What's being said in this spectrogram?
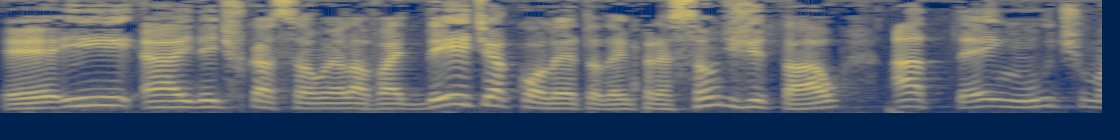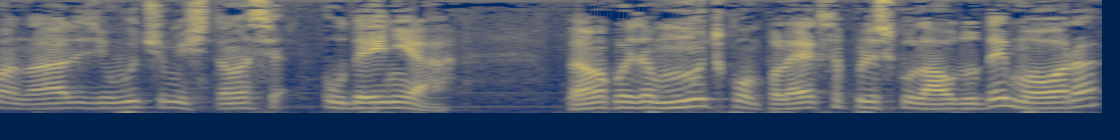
É, e a identificação ela vai desde a coleta da impressão digital até, em última análise, em última instância, o DNA. Então é uma coisa muito complexa, por isso que o laudo demora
